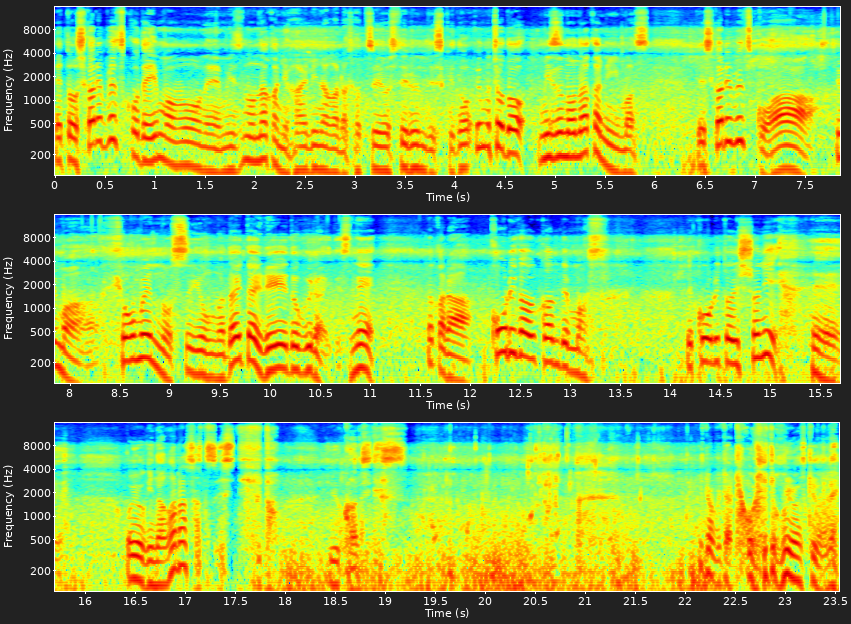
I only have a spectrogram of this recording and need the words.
えっと、然別湖で今もうね、水の中に入りながら撮影をしてるんですけど、今ちょうど水の中にいます。で、然別湖は、今、表面の水温がだいたい0度ぐらいですね。だから、氷が浮かんでます。で、氷と一緒に、えー泳ぎながら撮影しているという感じです。ビタビタ聞こえると思いますけどね、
